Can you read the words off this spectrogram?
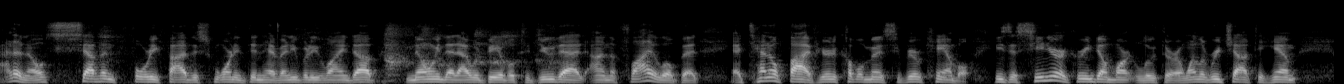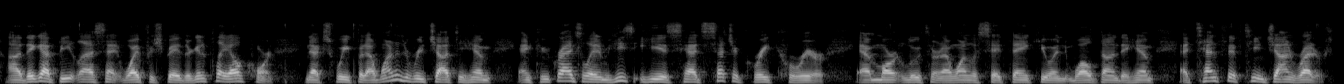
I don't know, 7:45 this morning, didn't have anybody lined up, knowing that I would be able to do that on the fly a little bit. At 10:05, here in a couple minutes, Severe Campbell. He's a senior at Greendale Martin Luther. I want to reach out to him. Uh, they got beat last night at Whitefish Bay. They're going to play Elkhorn next week, but I wanted to reach out to him and congratulate him. He's he has had such a great career at Martin Luther, and I wanted to say thank you and well done to him. At 10:15, John Redders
